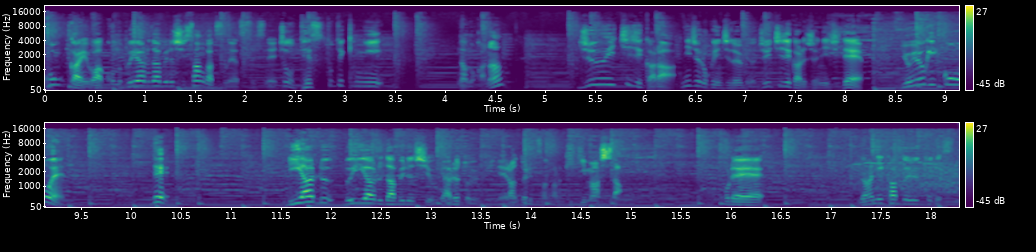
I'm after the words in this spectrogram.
今回はこの VRWC3 月のやつですね。ちょっとテスト的になのかな？11時から26日土曜日の11時から12時で代々木公園でリアル VRWC をやるというふうにねランドリップさんから聞きました。これ何かというとですね、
